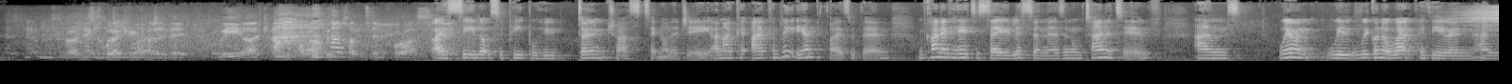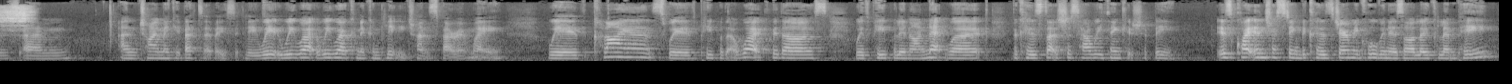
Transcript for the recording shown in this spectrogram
For our next working holiday, we are trying to come up with content for us. I see lots of people who don't trust technology, and I, I completely empathise with them. I'm kind of here to say, listen, there's an alternative, and we're, on, we're, we're going to work with you and, and, um, and try and make it better, basically. We, we, work, we work in a completely transparent way. with clients, with people that work with us, with people in our network, because that's just how we think it should be. It's quite interesting because Jeremy Corbyn is our local MP,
